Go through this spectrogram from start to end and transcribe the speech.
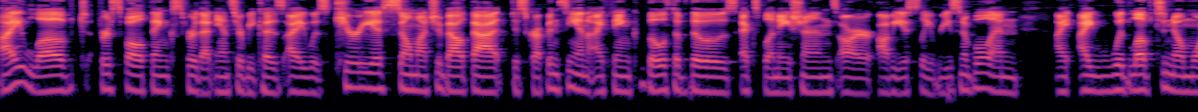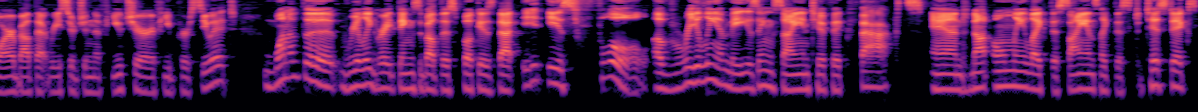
I loved, first of all, thanks for that answer because I was curious so much about that discrepancy. And I think both of those explanations are obviously reasonable. And I, I would love to know more about that research in the future if you pursue it. One of the really great things about this book is that it is full of really amazing scientific facts and not only like the science, like the statistics,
